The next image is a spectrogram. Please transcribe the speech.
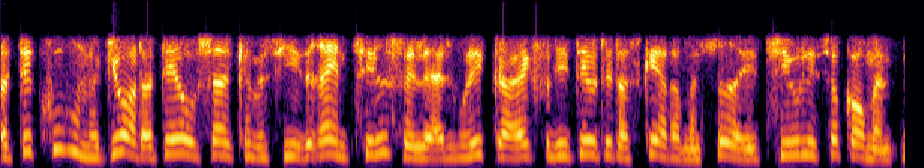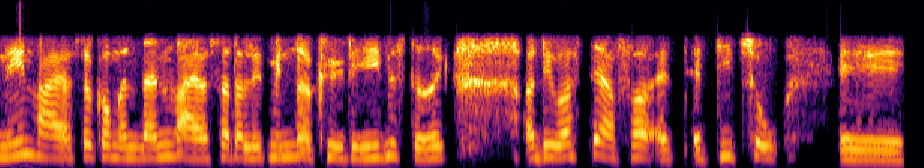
og det kunne hun have gjort, og det er jo så, kan man sige, et rent tilfælde, at hun ikke gør, ikke? Fordi det er jo det, der sker, når man sidder i Tivoli. Så går man den ene vej, og så går man den anden vej, og så er der lidt mindre kø det ene sted, ikke? Og det er jo også derfor, at, at de to øh,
